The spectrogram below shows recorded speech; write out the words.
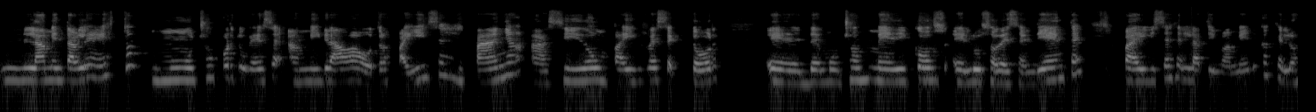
lamentable esto, muchos portugueses han migrado a otros países. España ha sido un país receptor eh, de muchos médicos el uso descendiente, países de Latinoamérica que los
